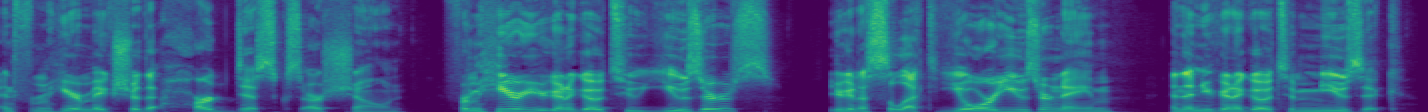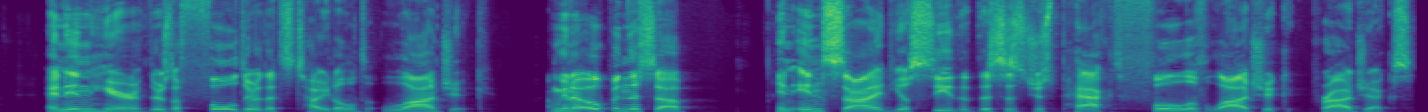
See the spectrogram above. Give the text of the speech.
and from here, make sure that hard disks are shown. From here, you're going to go to Users, you're going to select your username, and then you're going to go to Music. And in here, there's a folder that's titled Logic. I'm going to open this up, and inside you'll see that this is just packed full of Logic projects.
